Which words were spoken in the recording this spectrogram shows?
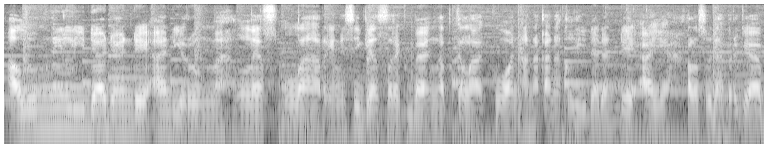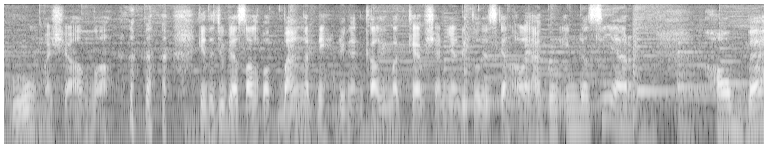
Alumni Lida dan DA di rumah Leslar. Ini sih gasrek banget kelakuan anak-anak Lida dan DA ya. Kalau sudah bergabung, Masya Allah. Kita juga salpok banget nih dengan kalimat caption yang dituliskan oleh akun Indosiar. Hobah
